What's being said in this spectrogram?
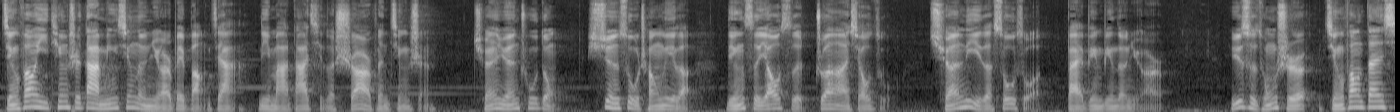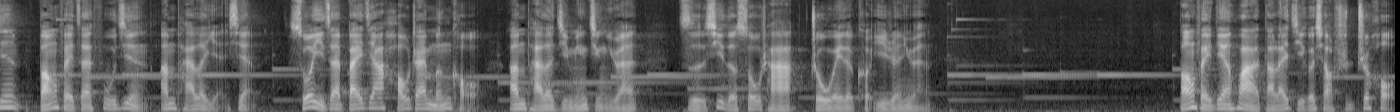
警方一听是大明星的女儿被绑架，立马打起了十二分精神，全员出动，迅速成立了零四幺四专案小组，全力的搜索白冰冰的女儿。与此同时，警方担心绑匪在附近安排了眼线，所以在白家豪宅门口。安排了几名警员，仔细地搜查周围的可疑人员。绑匪电话打来几个小时之后，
